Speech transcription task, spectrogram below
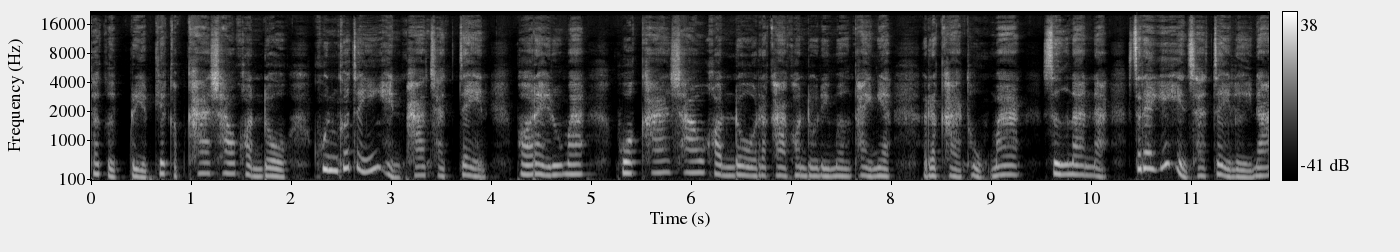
ถ้าเกิดเปรียบเทียบกับค่าเช่าคอนโด คุณก็จะยิ่งเห็นภาพชัดเจน เพราะอะไรรู้มาพวกค่าเช่าคอนโด ราคาคอนโดในเมืองไทยเนี่ยราคาถูกมากซึ่งนั่นน่ะแสดงให้เห็นชัดเจนเลยนะ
